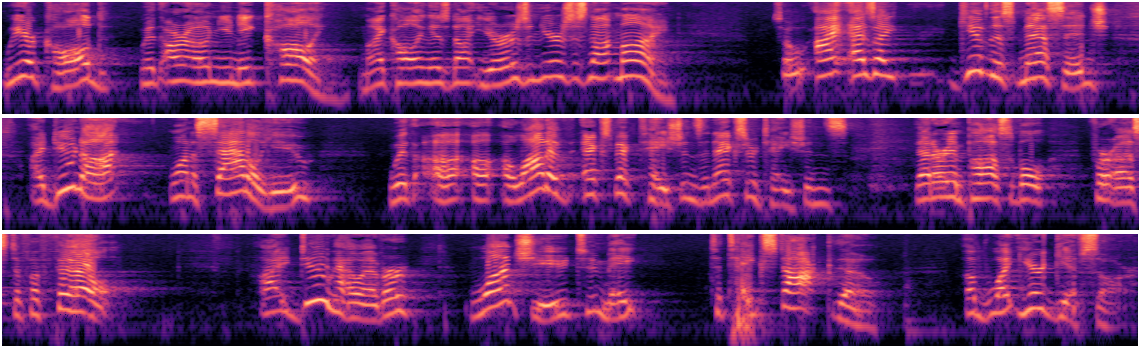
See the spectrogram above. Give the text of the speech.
We are called with our own unique calling. My calling is not yours, and yours is not mine. So, I, as I give this message, I do not want to saddle you with a, a, a, lot of expectations and exhortations that are impossible for us to fulfill. I do, however, want you to make to take stock though of what your gifts are.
